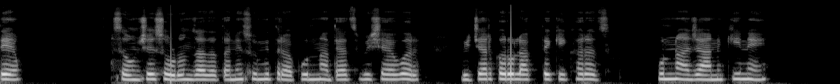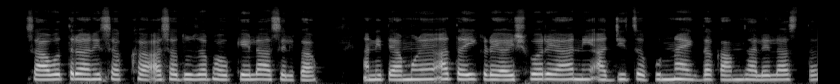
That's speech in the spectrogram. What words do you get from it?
ते संशय सोडून जातात आणि सुमित्रा पुन्हा त्याच विषयावर विचार करू लागते की खरंच पुन्हा जानकीने सावत्र आणि सख्खा असा तुझा भाव केला असेल का? आणि त्यामुळे आता इकडे ऐश्वर्या आणि आजीचं पुन्हा एकदा काम झालेलं असतं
